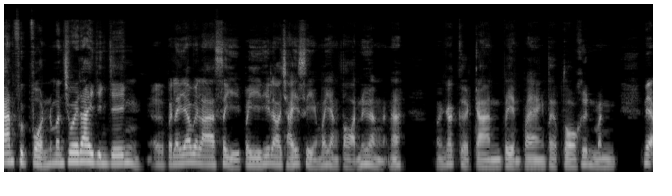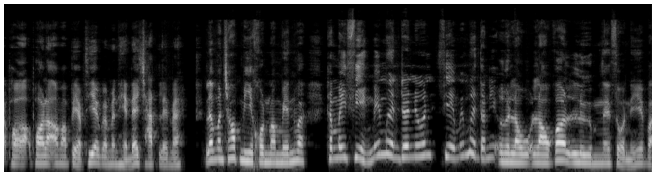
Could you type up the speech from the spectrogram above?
การฝึกฝนมันช่วยได้จริง ๆ เออเป็นระยะเวลา 4 ปีที่เราใช้เสียงมาอย่างต่อเนื่องนะ มันก็เกิดการเปลี่ยนแปลงเติบโตขึ้นมันเนี่ยพอพอเราเอามาเปรียบเทียบกันมันเห็นได้ชัดเลยไหมแล้วมันชอบมีคนมาเม้นว่าทำไมเสียงไม่เหมือนตัวนู้นเสียงไม่เหมือนตอนนี้เออเราเราก็ลืมในส่วนนี้ไป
